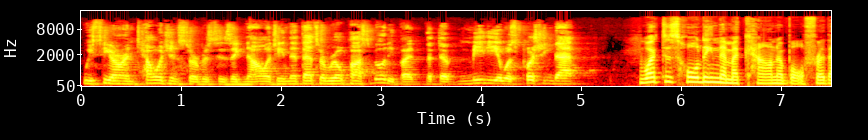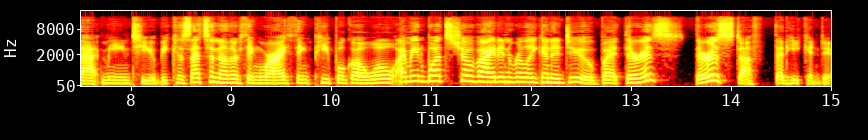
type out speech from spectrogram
we see our intelligence services acknowledging that that's a real possibility. But but the media was pushing that what does holding them accountable for that mean to you? Because that's another thing where I think people go, well, I mean, what's Joe Biden really going to do? But there is there is stuff that he can do.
